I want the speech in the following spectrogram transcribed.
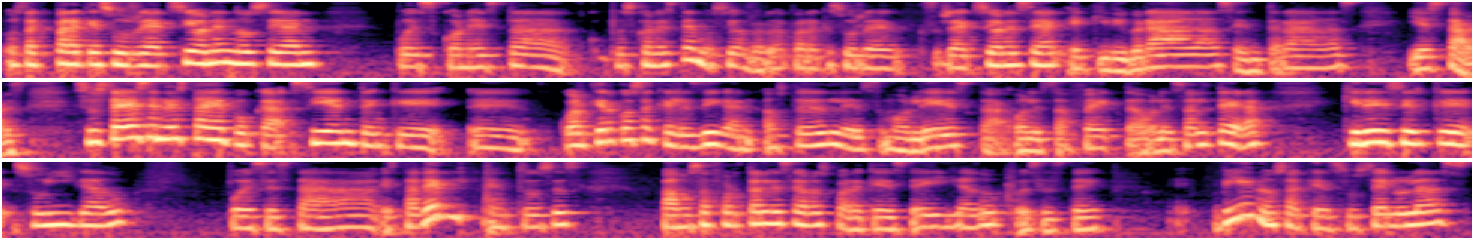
o sea, para que sus reacciones no sean, pues, con esta, pues, con esta emoción, ¿verdad? Para que sus reacciones sean equilibradas, centradas y estables. Si ustedes en esta época sienten que eh, cualquier cosa que les digan a ustedes les molesta o les afecta o les altera, quiere decir que su hígado pues está, está débil. Entonces vamos a fortalecerlos para que este hígado pues esté bien, o sea, que sus células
